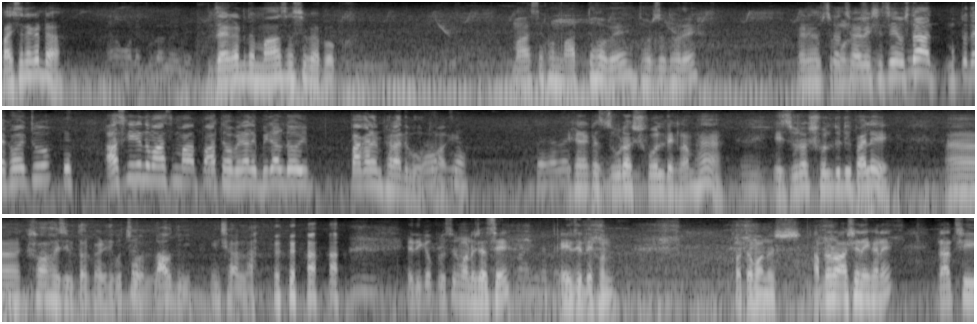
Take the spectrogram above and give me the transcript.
পাইছেন একটা হ্যাঁ জায়গাটাতে মাছ আছে ব্যাপক। মাছ এখন মারতে হবে ধৈর্য ধরে। এটা হচ্ছে সাহেব এসেছে। উস্তাদ মুখটা দেখাও একটু। আজকে কিন্তু মাছ পাতে হবে নাহলে বিড়াল দই পাকানে ফেলা দেবো তোমাকে। এখানে একটা জোড়া শোল দেখলাম হ্যাঁ? এই জোড়া শোল দুটি পাইলে আহ, খাওয়া হয়ে যাবে তরকারি দিয়ে বুঝছ? লাউ দি ইনশাল্লাহ এদিকেও প্রচুর মানুষ আছে। এই যে দেখুন কত মানুষ। আপনারা আসেন এখানে রাঁচি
